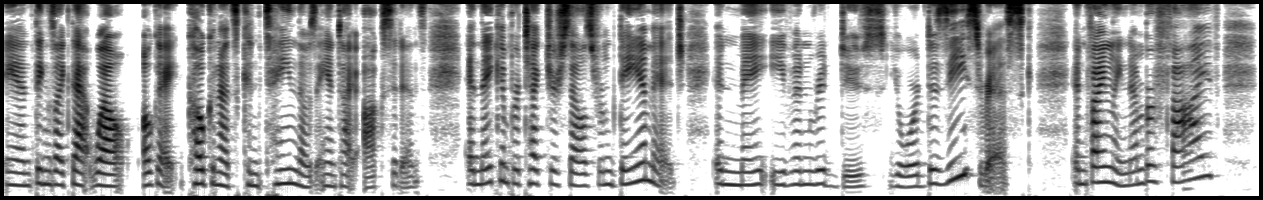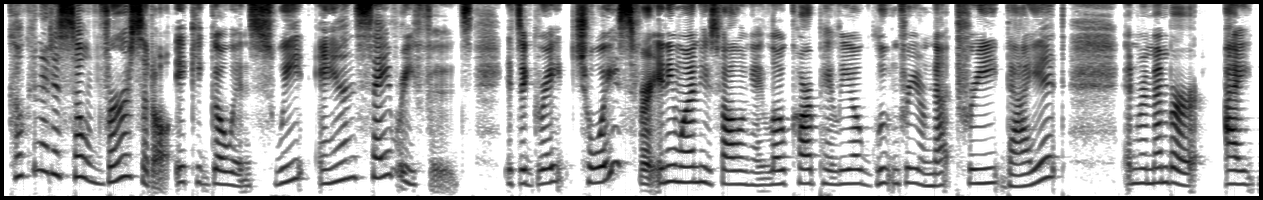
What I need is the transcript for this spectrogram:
and things like that. Well, okay, coconuts contain those antioxidants and they can protect your cells from damage and may even reduce your disease risk. And finally, number five, coconut is so versatile. It could go in sweet and savory foods. It's a great choice for anyone who's following a low carb, paleo, gluten free, or nut free diet. And remember, I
